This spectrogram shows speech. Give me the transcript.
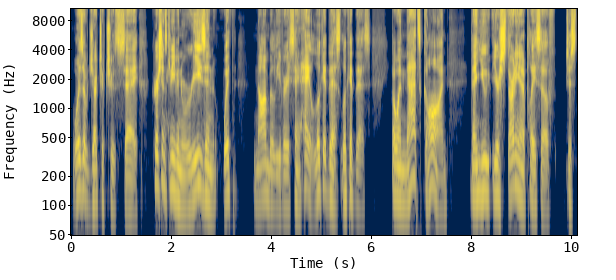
what does objective truth say. Christians can even reason with non-believers saying hey look at this look at this. But when that's gone then you you're starting at a place of just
